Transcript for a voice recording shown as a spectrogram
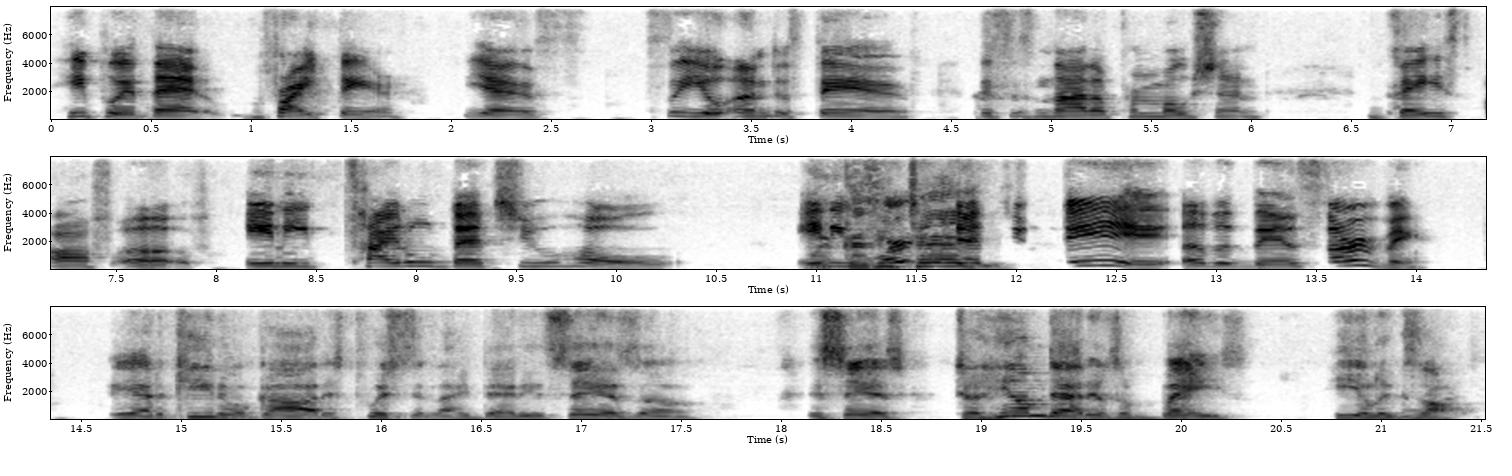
He put that right there. Yes. So you'll understand this is not a promotion based off of any title that you hold, any he work tell that you. you did other than serving. Yeah, the kingdom of God is twisted like that. It says, uh, it says, to him that is a base, he'll exalt.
